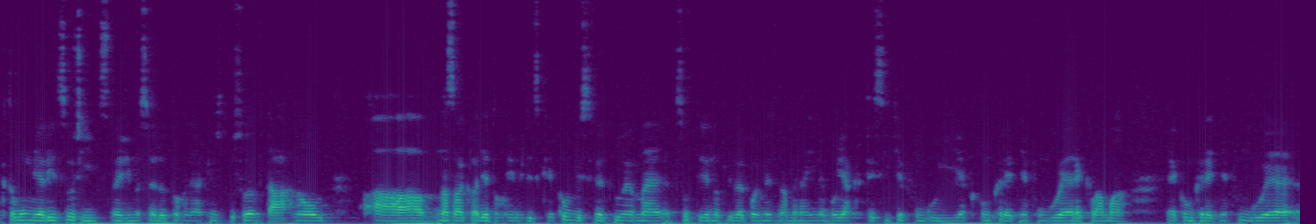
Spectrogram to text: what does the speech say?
k tomu měli co říct, snažíme se do toho nějakým způsobem vtáhnout a na základě toho jim vždycky jako vysvětlujeme, co ty jednotlivé pojmy znamenají, nebo jak ty sítě fungují, jak konkrétně funguje reklama, jak konkrétně funguje eh,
